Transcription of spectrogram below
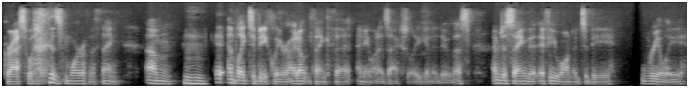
grass was more of a thing. Um, mm-hmm. and like to be clear, I don't think that anyone is actually going to do this. I'm just saying that if you wanted to be really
